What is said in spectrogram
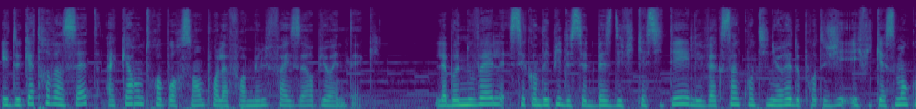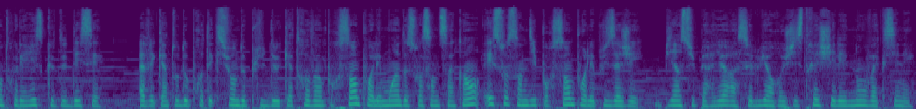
et de 87 à 43% pour la formule Pfizer BioNTech. La bonne nouvelle, c'est qu'en dépit de cette baisse d'efficacité, les vaccins continueraient de protéger efficacement contre les risques de décès, avec un taux de protection de plus de 80% pour les moins de 65 ans et 70% pour les plus âgés, bien supérieur à celui enregistré chez les non vaccinés.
